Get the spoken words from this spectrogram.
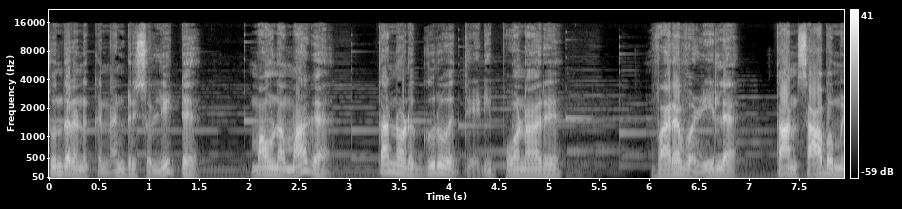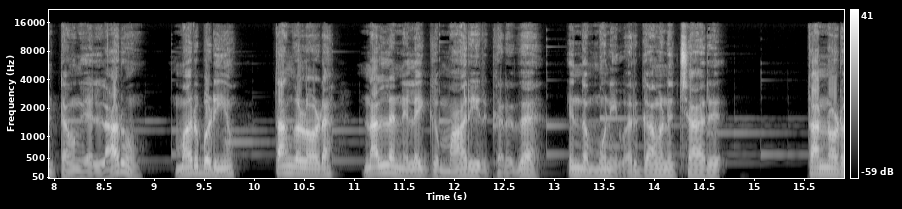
சுந்தரனுக்கு நன்றி சொல்லிட்டு மௌனமாக தன்னோட குருவை தேடி போனாரு. வர வழியில தான் சாபமிட்டவங்க எல்லாரும் மறுபடியும் தங்களோட நல்ல நிலைக்கு மாறி இருக்கிறத இந்த முனிவர் கவனிச்சாரு. தன்னோட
